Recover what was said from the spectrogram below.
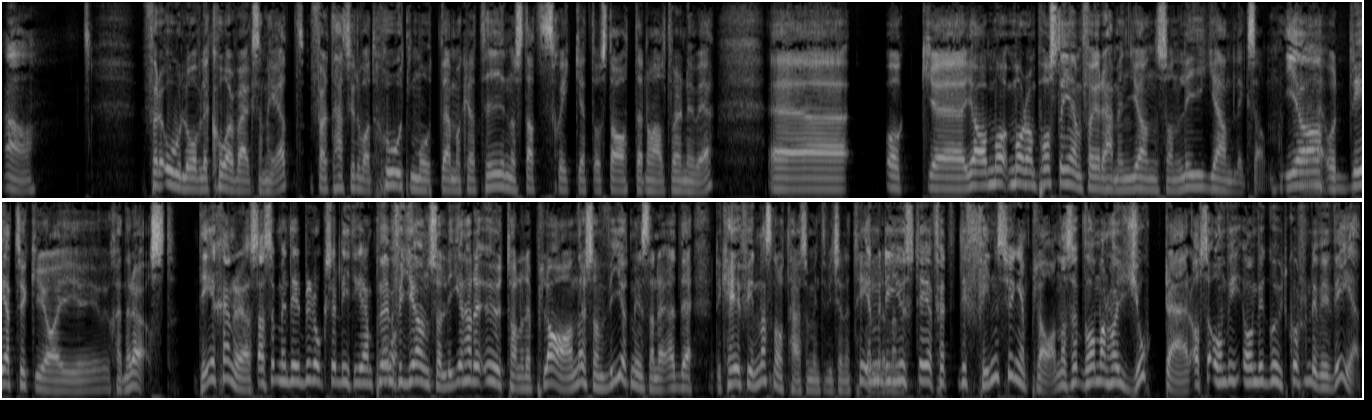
Ja. för olovlig kårverksamhet, för att det här skulle vara ett hot mot demokratin och statsskicket och staten och allt vad det nu är. Eh, och eh, ja, Mo- Morgonposten jämför ju det här med Jönssonligan liksom. Ja. Eh, och det tycker jag är generöst. Det är generöst, alltså, men det blir också lite grann på... Men för Jönssonligan hade uttalade planer som vi åtminstone, det, det kan ju finnas något här som inte vi känner till. Ja, men det är men- just det, för att det finns ju ingen plan. Alltså, vad man har gjort där, alltså, om, vi, om vi går utgår från det vi vet,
